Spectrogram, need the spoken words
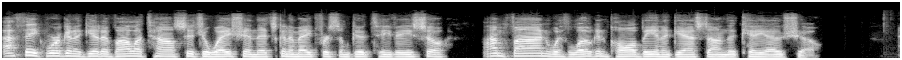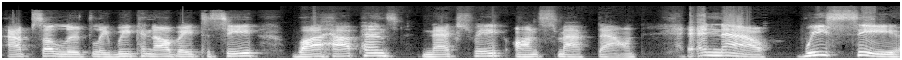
I think we're going to get a volatile situation that's going to make for some good TV. So I'm fine with Logan Paul being a guest on the KO show. Absolutely. We cannot wait to see what happens next week on SmackDown. And now we see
